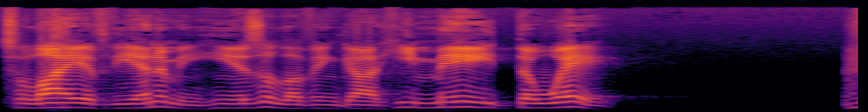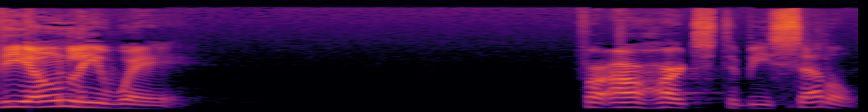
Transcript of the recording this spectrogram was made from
It's a lie of the enemy. He is a loving God. He made the way, the only way for our hearts to be settled.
